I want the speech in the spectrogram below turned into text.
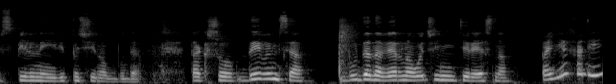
спільний відпочинок буде. Так що дивимося, буде, наверное, очень интересно. Поехали!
